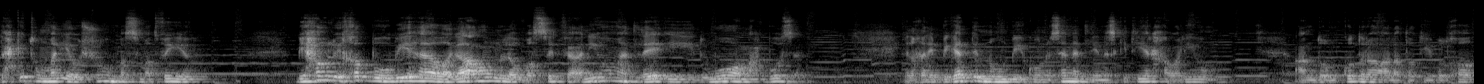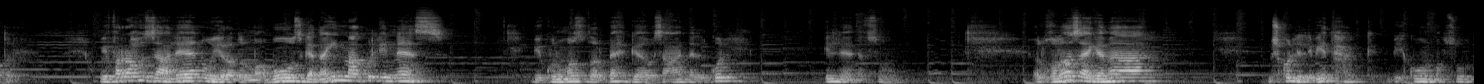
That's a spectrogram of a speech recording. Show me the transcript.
ضحكتهم مالية وشهم بس مطفية. بيحاولوا يخبوا بيها وجعهم لو بصيت في عينيهم هتلاقي دموع محبوسة. الغريب بجد إنهم بيكونوا سند لناس كتير حواليهم. عندهم قدرة على تطيب الخاطر. ويفرحوا الزعلان ويرضوا المقموص جدعين مع كل الناس. بيكونوا مصدر بهجة وسعادة للكل إلا نفسهم. الخلاصة يا جماعة مش كل اللي بيضحك بيكون مبسوط.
